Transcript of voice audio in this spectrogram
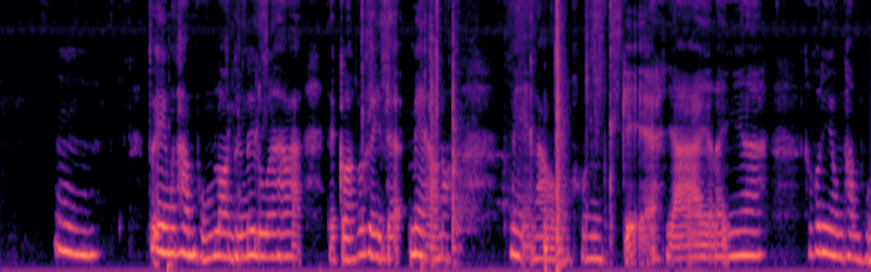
ำอืม ตัวเองมาทำผมรอนถึงได้รู้นะคะว่าแต่ก่อนก็เคยเห็นแต่แม่เราเนาะแม่เราคนแก่ยายอะไรเงี้ยนะเขาก็นิยมทำผม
